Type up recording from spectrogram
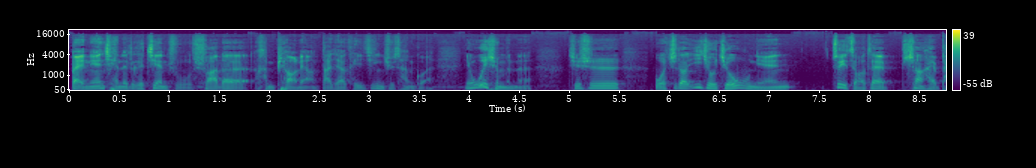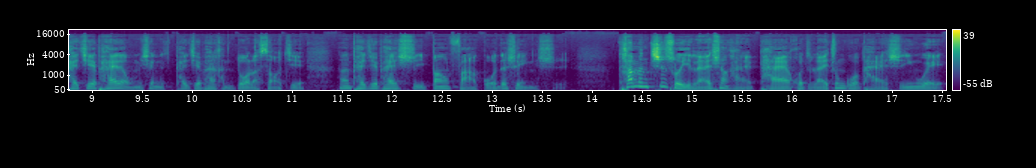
百年前的这个建筑刷的很漂亮，大家可以进去参观。因为为什么呢？其实我知道，一九九五年。最早在上海拍街拍的，我们现在拍街拍很多了，扫街。那拍街拍是一帮法国的摄影师，他们之所以来上海拍或者来中国拍，是因为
